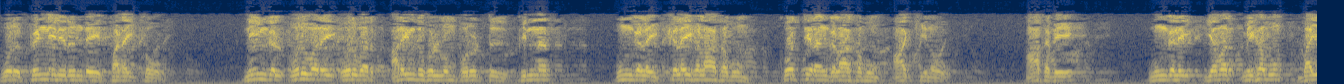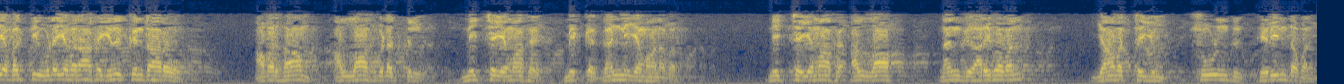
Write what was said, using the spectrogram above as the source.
ஒரு பெண்ணிலிருந்தே படைத்தோம். நீங்கள் ஒருவரை ஒருவர் அறிந்து கொள்ளும் பொருட்டு பின்னர் உங்களை கிளைகளாகவும் கோத்திரங்களாகவும் ஆக்கினோ ஆகவே உங்களில் எவர் மிகவும் பயபக்தி உடையவராக இருக்கின்றாரோ அவர்தாம் அல்லாஹ்விடத்தில் நிச்சயமாக மிக்க கண்ணியமானவர். நிச்சயமாக அல்லாஹ் நன்கு அறிபவன் யாவற்றையும் சூழ்ந்து தெரிந்தவன்.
